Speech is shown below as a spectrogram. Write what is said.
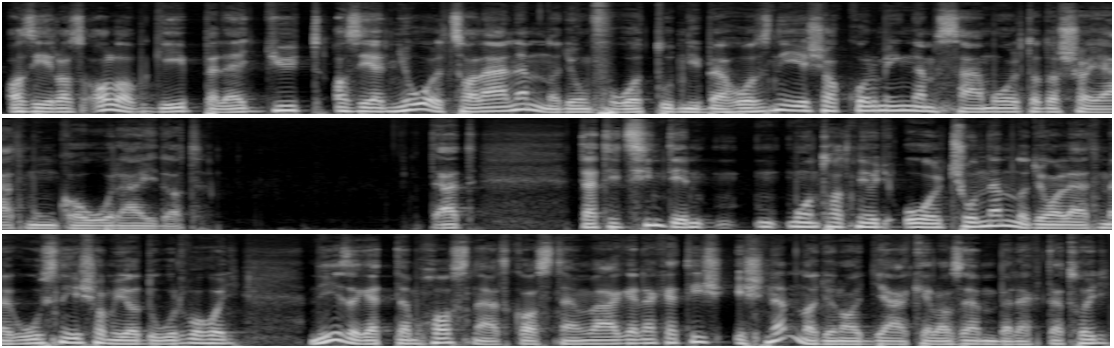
azért az alapgéppel együtt azért nyolc alá nem nagyon fogod tudni behozni, és akkor még nem számoltad a saját munkaóráidat. Tehát tehát itt szintén mondhatni, hogy olcsón nem nagyon lehet megúszni, és ami a durva, hogy nézegettem használt Kastenwageneket is, és nem nagyon adják el az emberek. Tehát, hogy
